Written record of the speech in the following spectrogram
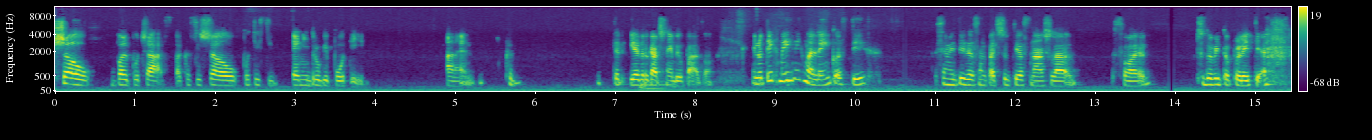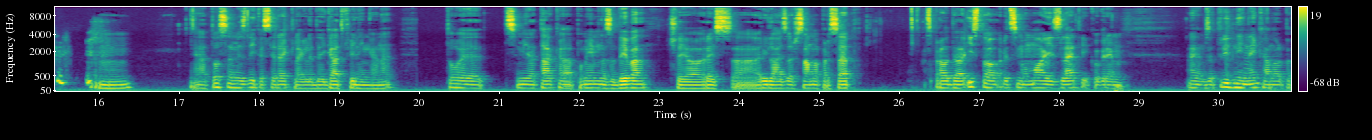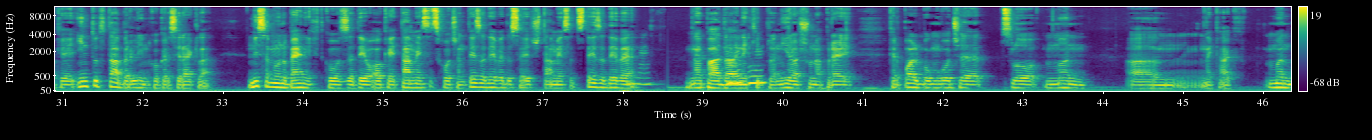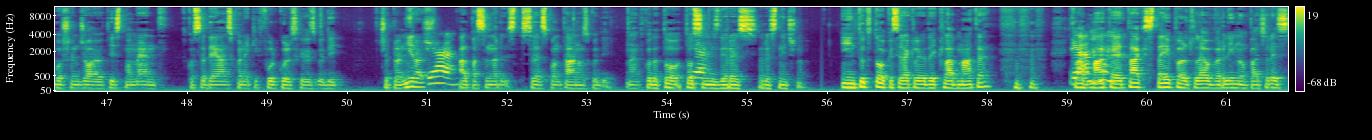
šel bolj počasi, pa ker si šel po tisti eni drugi poti, ker je drugačen bil pazil. In v teh mehkih malenkostih se mi zdi, da sem pač tudi jaz našla svoje čudovito poletje. mm. Ja, to se mi zdi, kar si rekla, glede gut feelinga. Ne? To je, se mi je taka pomembna zadeva, če jo res uh, realiziraš sama pri sebi. Sprav, da isto, recimo, moji izleti, ko grem vem, za tri dni mhm. nekam ali pa kaj. In tudi ta Berlin, kot si rekla, nisem imel nobenih tako zadev, ok, ta mesec hočem te zadeve doseči, ta mesec te zadeve. Mhm. Ne pa, da mhm, nekaj planiraš vnaprej, ker pol bo mogoče celo manj, um, nekako, manj boš enjoyal tisti moment, ko se dejansko nekaj fulkulskega zgodi. Če planiraš, yeah. Ja. ali pa se, se spontano zgodi. Ne? Tako da to, to yeah. se ja. mi zdi res resnično. In tudi to, kar si rekel, da je klub Mate. klub ja. Mate je tak staple tle v Berlinu, pač res.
